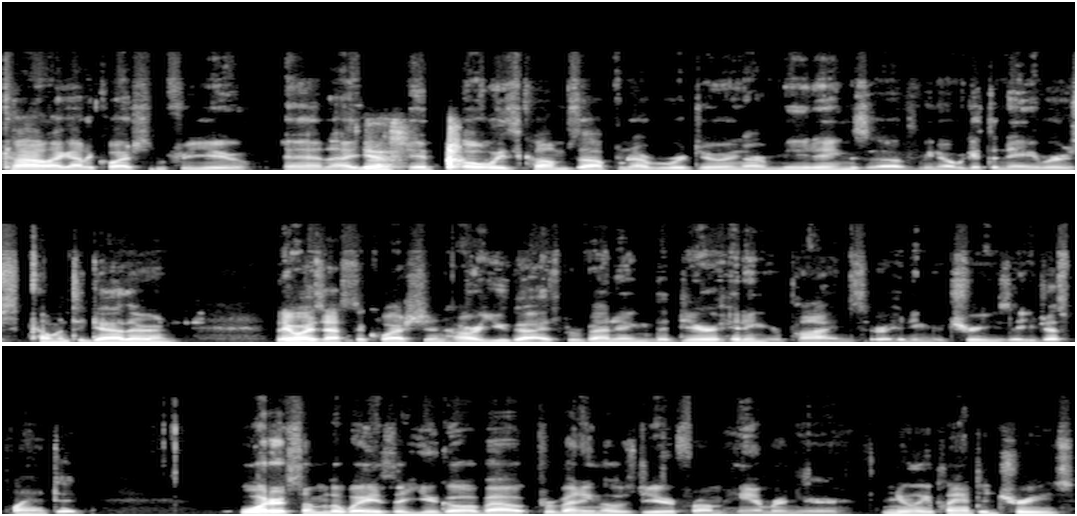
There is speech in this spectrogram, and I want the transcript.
Kyle, I got a question for you, and I yes, it always comes up whenever we're doing our meetings of you know we get the neighbors coming together and they always ask the question, how are you guys preventing the deer hitting your pines or hitting your trees that you just planted? what are some of the ways that you go about preventing those deer from hammering your newly planted trees?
